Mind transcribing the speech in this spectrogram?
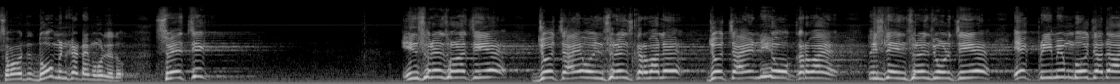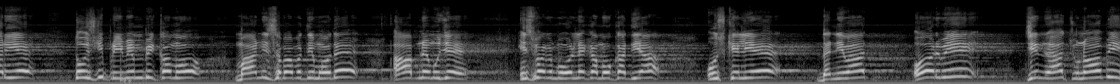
सभापति दो मिनट का टाइम और दे दो। स्वैच्छिक इंश्योरेंस होना चाहिए। जो चाहे वो इंश्योरेंस करवा ले, जो चाहे नहीं हो करवाए तो इसलिए इंश्योरेंस भी होना चाहिए। एक प्रीमियम बहुत ज़्यादा आ रही है तो उसकी प्रीमियम भी कम हो। माननीय सभापति महोदय, आपने मुझे इस पर बोलने का मौका दिया। उसके लिए धन्यवाद। और भी जिन चुनाव भी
